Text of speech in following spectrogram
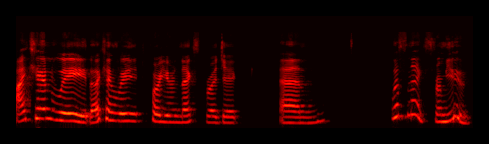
I can't wait. I can't wait for your next project. And What's next from you?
